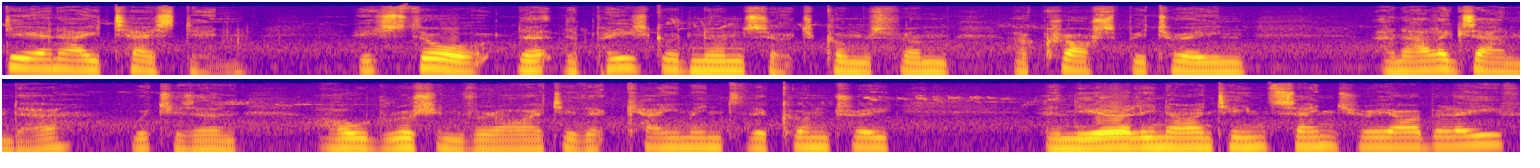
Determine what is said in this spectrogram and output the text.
DNA testing, it's thought that the Peasgood Nonsuch comes from a cross between an Alexander, which is an old Russian variety that came into the country in the early 19th century, I believe,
